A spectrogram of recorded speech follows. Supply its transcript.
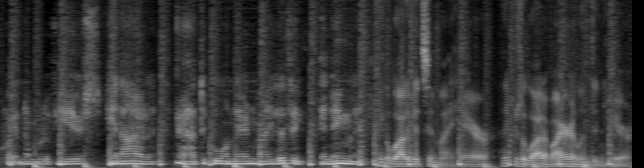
quite a number of years in Ireland. I had to go and earn my living in England. I think a lot of it's in my hair. I think there's a lot of Ireland in here.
